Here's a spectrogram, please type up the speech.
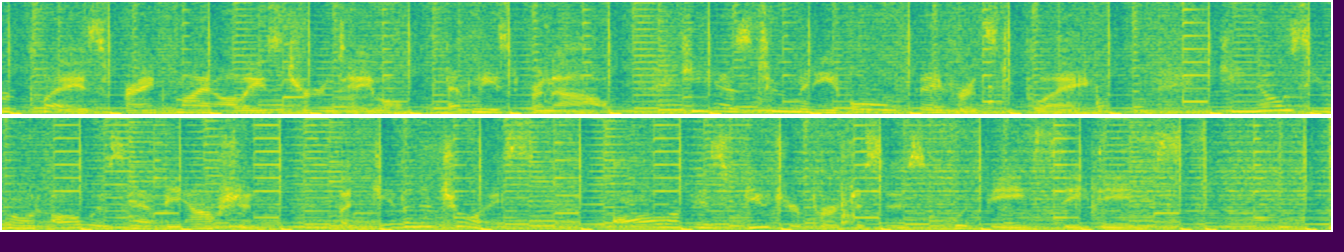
replace Frank Maioli's turntable, at least for now. He has too many old favorites to play. He knows he won't always have the option, but given a choice, all of his future purchases would be CDs.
